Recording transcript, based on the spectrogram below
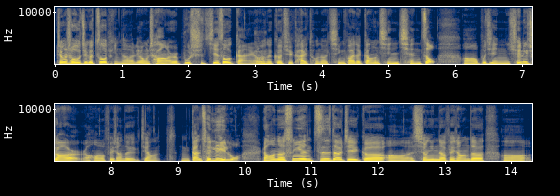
整首这个作品呢，流畅而不失节奏感。然后呢，歌曲开头呢，轻快的钢琴前奏，啊，不仅旋律抓耳，然后非常的这样，嗯，干脆利落。然后呢，孙燕姿的这个呃声音呢，非常的呃，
